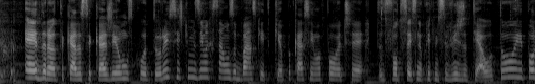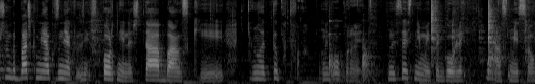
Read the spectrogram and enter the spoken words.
едра, така да се каже. Имам мускулатура и всички ме взимаха само за бански и такива. Пък аз имах повече фотосесии, на които ми се вижда тялото и почнах да бачкам някакво за някакви спортни неща, бански. Но е тъпо това. Не го правете. Не се снимайте голи. Няма смисъл.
